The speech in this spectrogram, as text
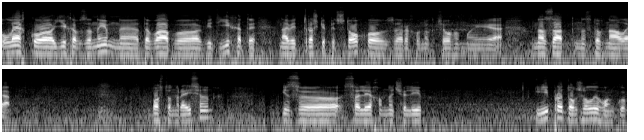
легко їхав за ним, не давав е, від'їхати, навіть трошки підштовхував, за рахунок цього ми назад наздогнали Boston Racing із е, Салехом на чолі і продовжували гонку.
